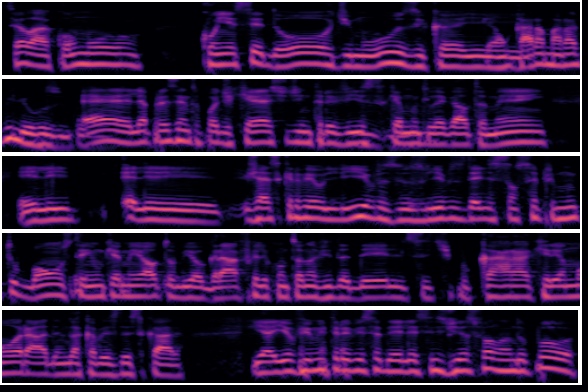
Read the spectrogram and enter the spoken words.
sei lá, como conhecedor de música e que é um cara maravilhoso. Inclusive. É, ele apresenta um podcast de entrevista uhum. que é muito uhum. legal também. Ele ele já escreveu livros e os livros dele são sempre muito bons. Tem um que é meio autobiográfico, ele contando a vida dele. Disse, tipo, cara, queria morar dentro da cabeça desse cara. E aí eu vi uma entrevista dele esses dias falando, pô,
